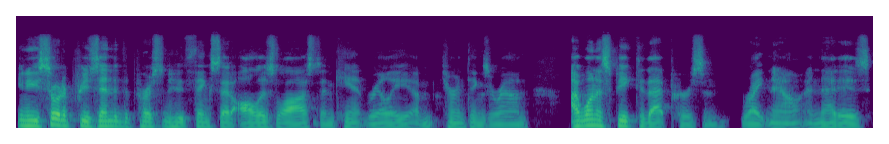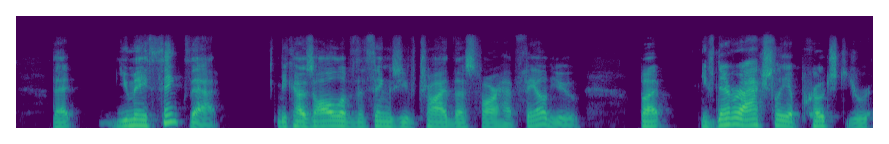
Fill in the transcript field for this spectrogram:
you know, you sort of presented the person who thinks that all is lost and can't really um, turn things around. I want to speak to that person right now. And that is that you may think that because all of the things you've tried thus far have failed you, but you've never actually approached your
